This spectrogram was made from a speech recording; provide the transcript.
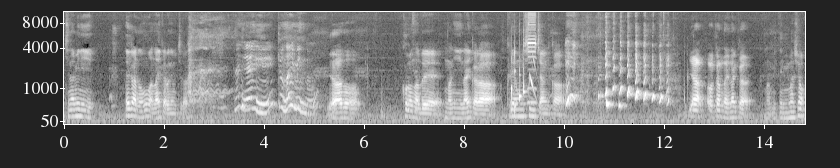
ちなみに映画の運はないからねうちら。何？何？今日何見んの？いやあのコロナで何ないからクレヨンしんちゃんかいやわかんない。なんか、まあ、見てみましょう。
